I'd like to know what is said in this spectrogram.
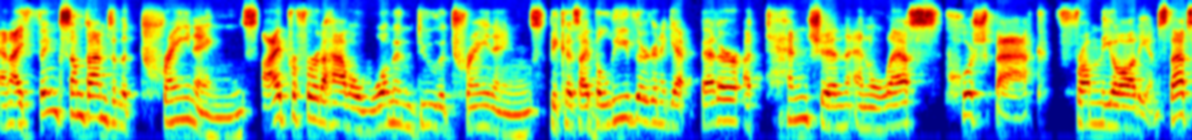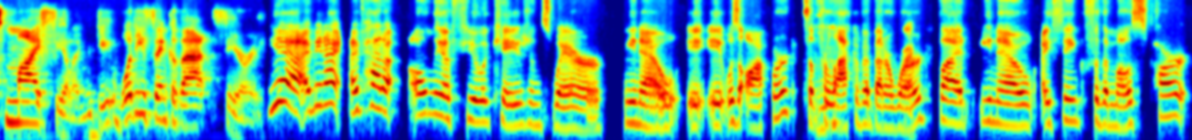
And I think sometimes in the trainings, I prefer to have a woman do the trainings because I believe they're going to get better attention and less pushback from the audience. That's my feeling. Do you, what do you think of that theory? Yeah, I mean, I, I've had a, only a few occasions where you know it, it was awkward so for mm-hmm. lack of a better word right. but you know i think for the most part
